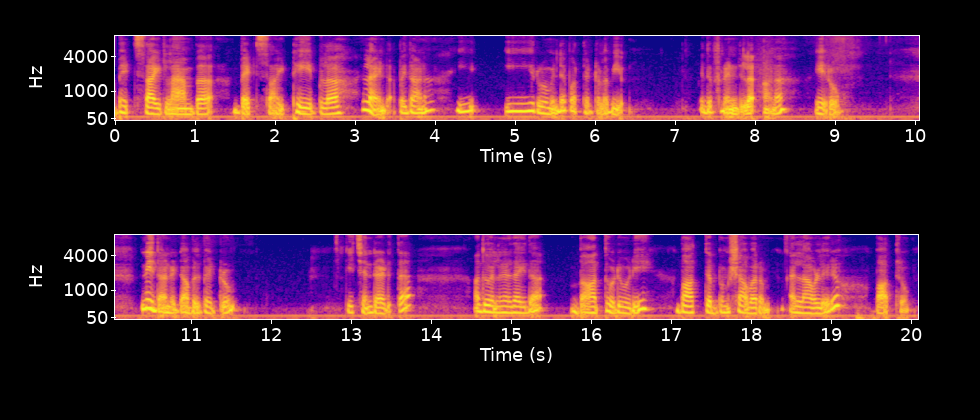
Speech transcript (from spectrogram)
bed side lamp bed side table എല്ലാം ഉണ്ട്. അപ്പോൾ ഇതാണ് ഈ ഈ റൂമിന്റെ പുറത്തോട്ടുള്ള വ്യൂ. ഇത് ഫ്രണ്ടിൽ ആണ് ഈ റൂം. പിന്നെ ഇതാണ് ഡബിൾ ബെഡ്റൂം. കിച്ചന്റെ അടുത്ത്. അതുപോലെ തന്നെ അതായത് ബാത്തോടുകൂടി ബാത്ത് ടബും ഷവറും എല്ലാം ഉള്ളൊരു ബാത്റൂം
